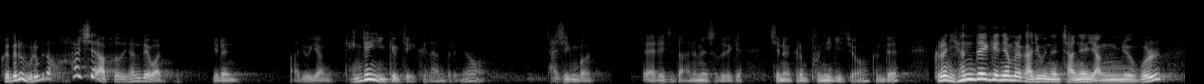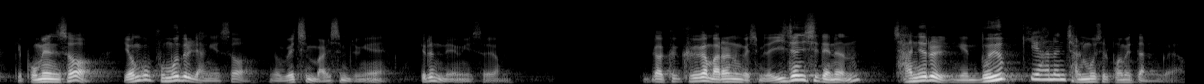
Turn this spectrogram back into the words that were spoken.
그들은 우리보다 훨씬 앞서서 현대화 이런 아주 그냥 굉장히 인격적이 그 사람들은요 자식 뭐 때리지도 않으면서도 이렇게 지는 그런 분위기죠. 근데 그런 현대 개념을 가지고 있는 자녀 양육을 보면서 영국 부모들 향해서 외친 말씀 중에 이런 내용이 있어요. 그러니까 그, 그가 말하는 것입니다. 이전 시대는 자녀를 노엽게 하는 잘못을 범했다는 거예요.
